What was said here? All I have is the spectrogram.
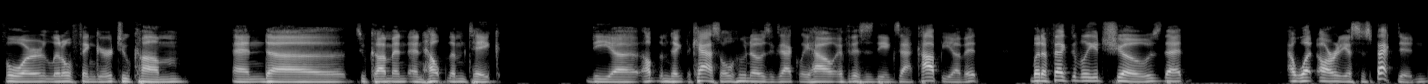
for Littlefinger to come and uh, to come and, and help them take the uh, help them take the castle. Who knows exactly how if this is the exact copy of it, but effectively it shows that what Arya suspected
